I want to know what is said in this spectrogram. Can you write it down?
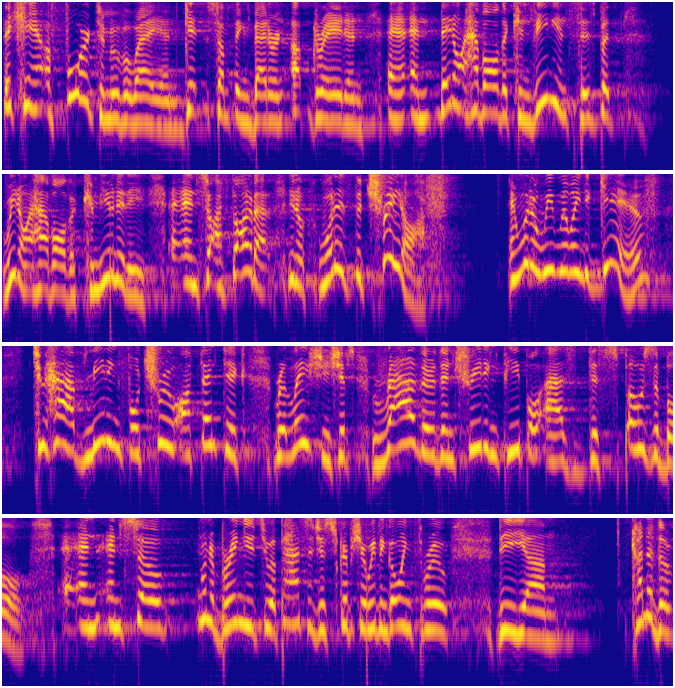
they can't afford to move away and get something better and upgrade, and, and, and they don't have all the conveniences, but we don't have all the community. And so I've thought about, you know, what is the trade off? And what are we willing to give to have meaningful, true, authentic relationships rather than treating people as disposable? And, and so I want to bring you to a passage of scripture. We've been going through the um, kind of the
